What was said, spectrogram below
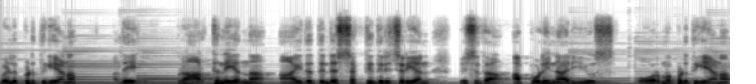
വെളിപ്പെടുത്തുകയാണ്. അതെ പ്രാർത്ഥന എന്ന ആയുധത്തിന്റെ ശക്തി തിരിച്ചറിയാൻ വിശുദ്ധ അപ്പോളിനാരിയൂസ് ഓർമ്മപ്പെടുത്തുകയാണ്.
